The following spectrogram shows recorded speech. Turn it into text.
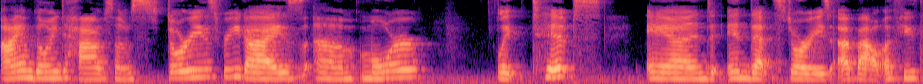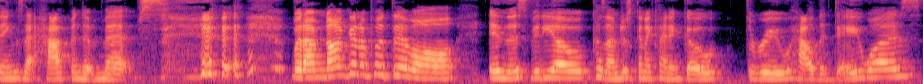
I am going to have some stories for you guys, um, more like tips and in-depth stories about a few things that happened at MEPS. but I'm not gonna put them all in this video because I'm just gonna kind of go through how the day was.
